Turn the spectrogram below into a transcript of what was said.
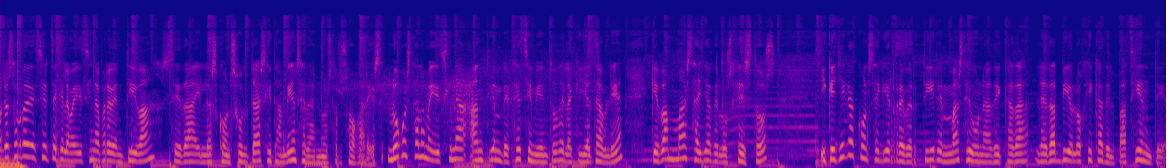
Bueno, sobra decirte que la medicina preventiva se da en las consultas y también se da en nuestros hogares. Luego está la medicina anti-envejecimiento, de la que ya te hablé, que va más allá de los gestos y que llega a conseguir revertir en más de una década la edad biológica del paciente.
